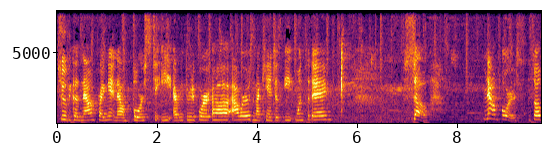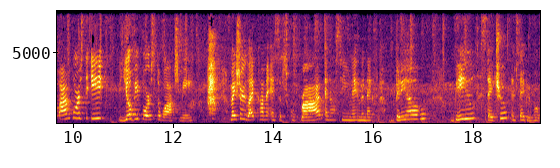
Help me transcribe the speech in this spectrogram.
too because now I'm pregnant and now I'm forced to eat every three to four uh, hours and I can't just eat once a day. So now I'm forced. So if I'm forced to eat, you'll be forced to watch me. Make sure you like, comment, and subscribe. And I'll see you in the next video. Be you, stay true, and stay beautiful.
